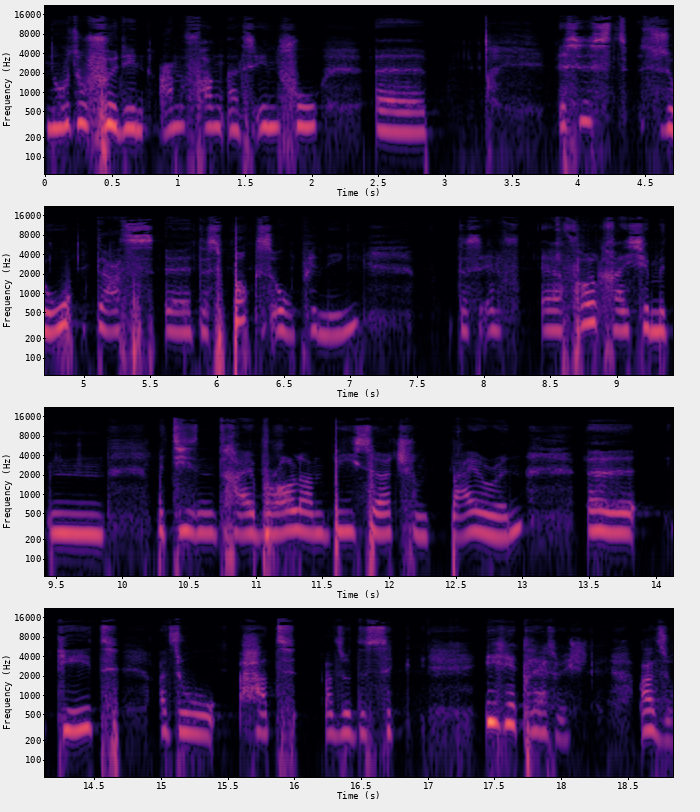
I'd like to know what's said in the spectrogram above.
nur so für den Anfang als Info. Äh, es ist so, dass äh, das Box-Opening, das erf erfolgreiche mit, mit diesen drei Brawlern, B-Search und Byron, äh, geht, also hat, also das, ich erkläre es euch. Also,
